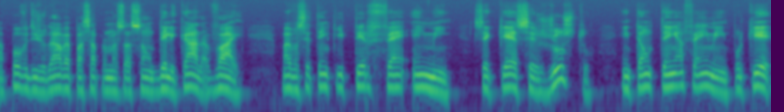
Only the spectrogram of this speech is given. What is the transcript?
o povo de Judá vai passar por uma situação delicada? Vai. Mas você tem que ter fé em mim. Você quer ser justo? Então tenha fé em mim. Porque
